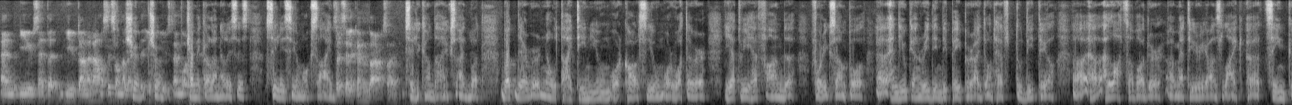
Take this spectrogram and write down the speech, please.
and you said that you've done analysis on the lead sure, that you sure. used. And what chemical analysis, silicium oxide. So silicon dioxide. Silicon dioxide, but but there were no titanium or calcium or whatever. Yet we have found uh, for example, uh, and you can read in the paper, I don't have to detail, uh, uh, lots of other uh, materials like uh, zinc,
